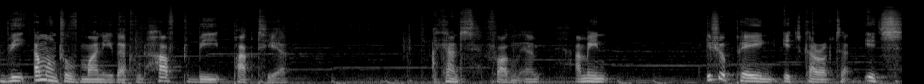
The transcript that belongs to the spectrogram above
the amount of money that would have to be packed here, I can't fathom. Um, I mean, if you're paying each character, each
